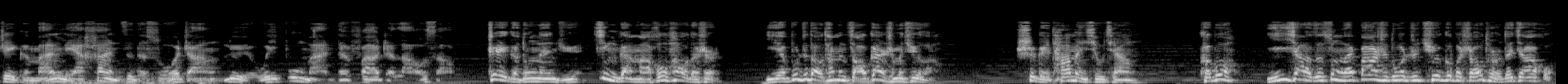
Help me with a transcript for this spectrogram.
这个满脸汗渍的所长略微不满地发着牢骚：这个东南局净干马后炮的事，也不知道他们早干什么去了。是给他们修枪？可不，一下子送来八十多只缺胳膊少腿的家伙。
